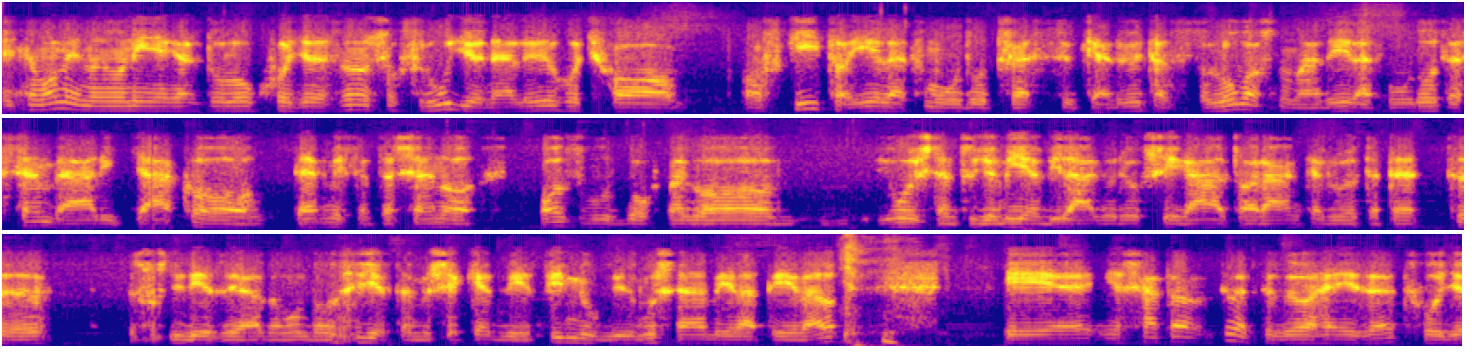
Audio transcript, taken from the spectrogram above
itt van egy nagyon lényeges dolog, hogy ez nagyon sokszor úgy jön elő, hogyha a skita életmódot vesszük elő, tehát ezt a lovasnomád életmódot, ezt szembeállítják a, természetesen a Habsburgok, meg a jóisten tudja milyen világörökség által ránk kerültetett, ezt most idézőjelben mondom az egyértelműség kedvéért, finnugvizmus elméletével. É, és hát a következő a helyzet, hogy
